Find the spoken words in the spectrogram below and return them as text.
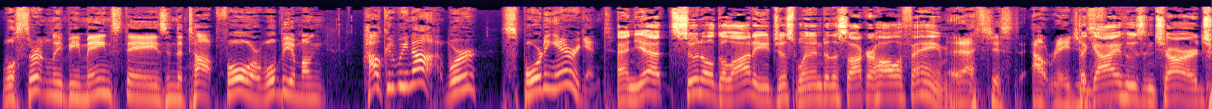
we'll certainly be mainstays in the top four. We'll be among. How could we not? We're sporting arrogant. And yet, Sunil Gulati just went into the Soccer Hall of Fame. That's just outrageous. The guy who's in charge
